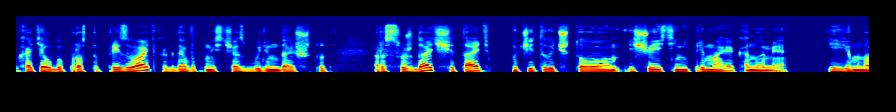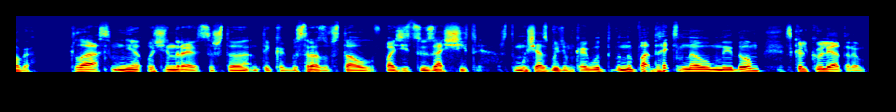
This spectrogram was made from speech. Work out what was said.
хотел бы просто призвать, когда вот мы сейчас будем дальше тут рассуждать, считать, учитывать, что еще есть и непрямая экономия, и ее много. Класс, мне очень нравится, что ты как бы сразу встал в позицию защиты, что мы сейчас будем как будто бы нападать на умный дом с калькулятором.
